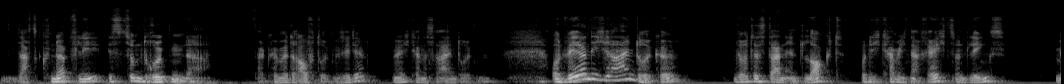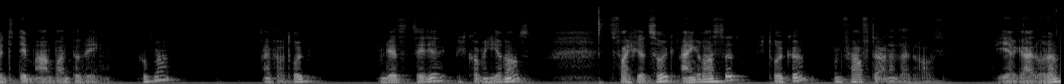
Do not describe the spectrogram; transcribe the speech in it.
Das Knöpfli ist zum Drücken da. Da können wir draufdrücken. Seht ihr? Ich kann es reindrücken. Und während ich reindrücke, wird es dann entlockt und ich kann mich nach rechts und links mit dem Armband bewegen. Guck mal. Einfach drücken. Und jetzt seht ihr, ich komme hier raus. Jetzt fahre ich wieder zurück, eingerostet. Ich drücke und fahre auf der anderen Seite raus. Eher geil, oder?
